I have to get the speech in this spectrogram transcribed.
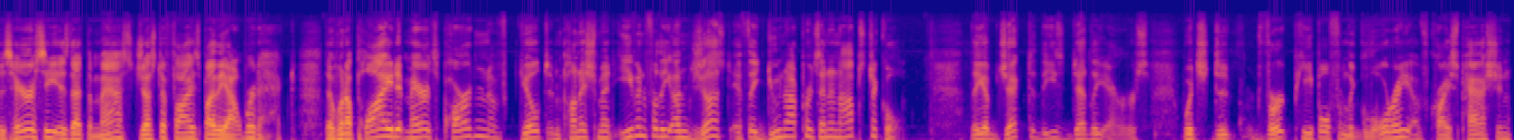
This heresy is that the Mass justifies by the outward act, that when applied it merits pardon of guilt and punishment even for the unjust if they do not present an obstacle. They object to these deadly errors, which divert people from the glory of Christ's passion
